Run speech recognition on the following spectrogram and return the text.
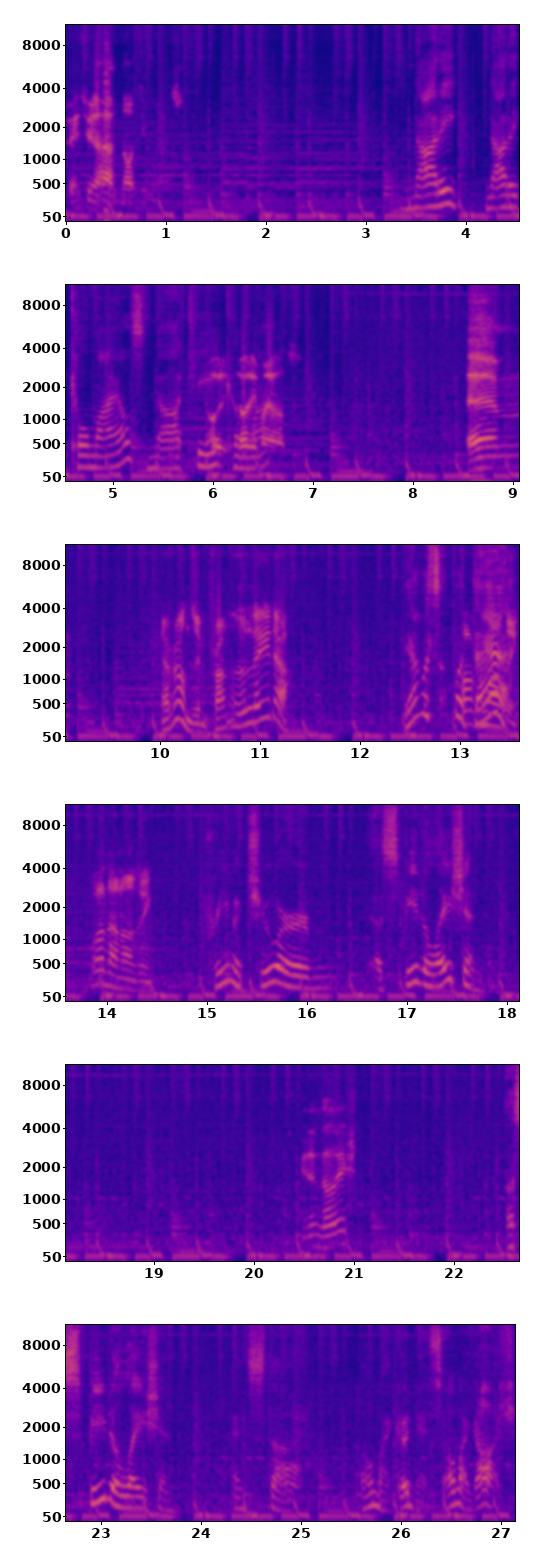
22 and a half nautical miles. Naughty, nautical miles. Naughty, Naughty, naughty miles. Um, Everyone's in front of the leader. Yeah, what's up with Apart that? Ozzy. Well done, Ozzy. Premature uh, speed elation. speed inhalation. A speed elation and stuff. Oh my goodness. Oh my gosh.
